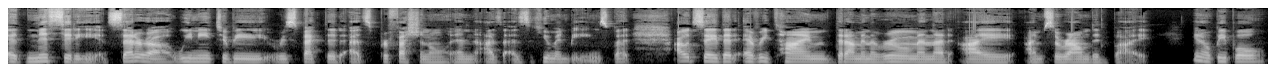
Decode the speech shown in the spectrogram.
ethnicity etc we need to be respected as professional and as as human beings. But i would say that every time that i'm in a room and that i i'm surrounded by you know people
